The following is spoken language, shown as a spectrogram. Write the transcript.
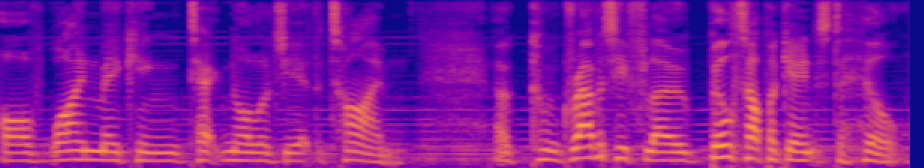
of winemaking technology at the time. A gravity flow built up against a hill.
